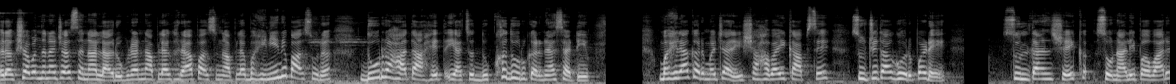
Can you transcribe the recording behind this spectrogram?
रक्षाबंधनाच्या सणाला रुग्णांना आपल्या घरापासून आपल्या बहिणींपासून दूर राहत आहेत याचं दुःख दूर करण्यासाठी महिला कर्मचारी शहाबाई कापसे सुचिता घोरपडे सुलतान शेख सोनाली पवार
